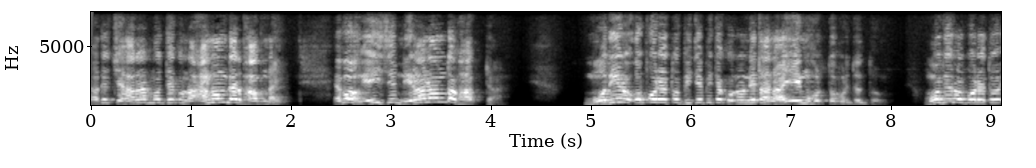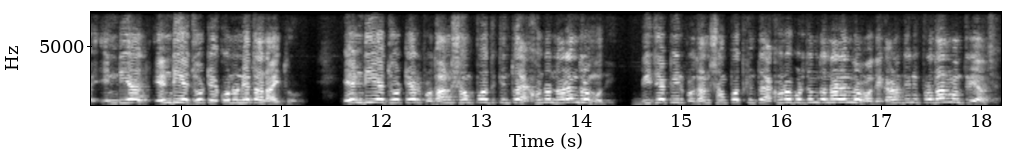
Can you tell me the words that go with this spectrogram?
তাদের চেহারার মধ্যে কোনো আনন্দের ভাব নাই। এবং এই যে নিরানন্দ ভাবটা, মোদির ওপরে তো বিজেপিতে কোনো নেতা নাই এই মুহূর্ত পর্যন্ত। মোদির ওপরে তো ইন্ডিয়া, এনডিএ জোটে কোনো নেতা নাই তো। এনডিএ জোটের প্রধান সম্পদ কিন্তু এখনও নরেন্দ্র মোদী। বিজেপির প্রধান সম্পদ কিন্তু এখনও পর্যন্ত নরেন্দ্র মোদী, কারণ তিনি প্রধানমন্ত্রী আছেন।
